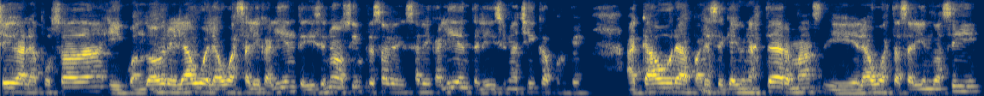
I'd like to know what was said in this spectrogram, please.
llega a la posada y cuando abre el agua, el agua sale caliente, y dice, no, siempre sale, sale caliente, le dice una chica, porque acá ahora parece que hay unas termas y el agua está saliendo así,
